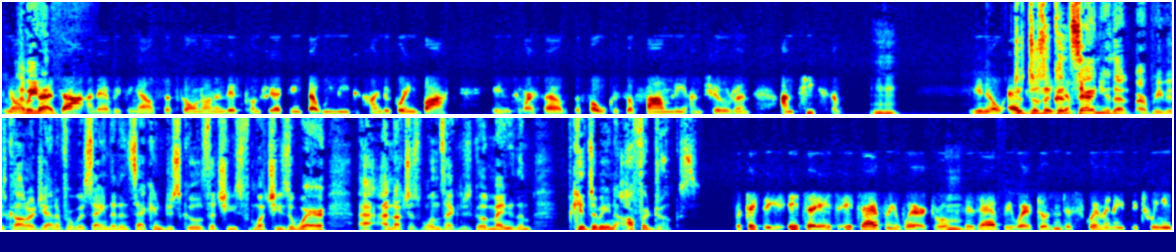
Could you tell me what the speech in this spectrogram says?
No, I mean, that, that and everything else that's going on in this country, I think that we need to kind of bring back into ourselves the focus of family and children and teach them. Mm-hmm. You know, Does, does it educate them. concern you that our previous caller Jennifer was saying that in secondary schools that she's from what she's aware, uh, and not just one secondary school, many of them, kids are being offered drugs. But they, it's it's it's everywhere. Mm. Drugs is everywhere. It doesn't discriminate between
